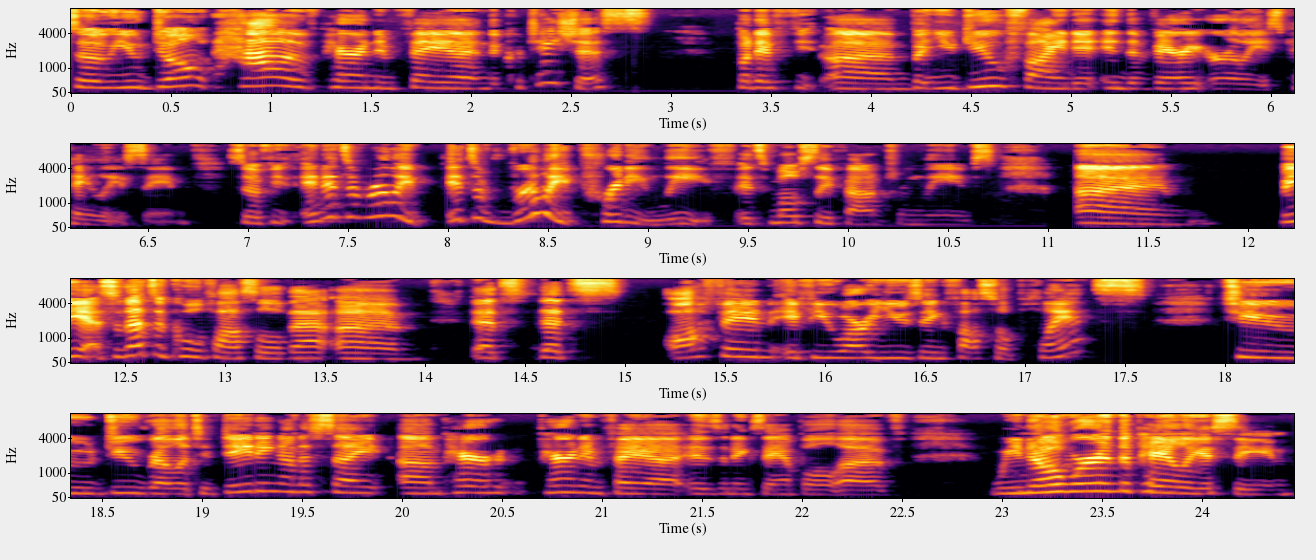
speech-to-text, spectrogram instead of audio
so you don't have Paranymphaea in the Cretaceous, but if um, but you do find it in the very earliest Paleocene. So if you and it's a really it's a really pretty leaf. It's mostly found from leaves. Um, but yeah, so that's a cool fossil. That um, that's that's often if you are using fossil plants to do relative dating on a site. Um, Paranymphaea is an example of we know we're in the Paleocene.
